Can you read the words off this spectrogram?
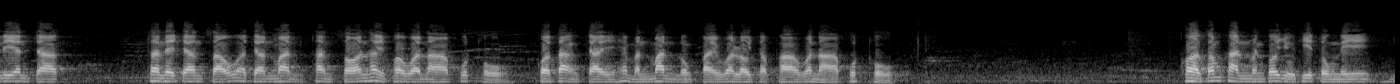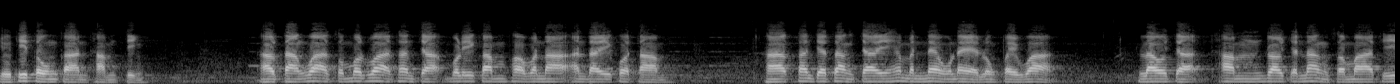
เรียนจากท่านอาจารย์เสาอาจารย์มั่น ท่านสอนให้ภาวนาพุทโธก็ตั้งใจให้มันมั่นลงไปว่าเราจะภาวนาพุทโธข้อสำคัญมันก็อยู่ที่ตรงนี้อยู่ที่ตรงการทำจริง เอาต่างว่าสมมติว่าท่านจะบริกรรมภาวนาอันใดก็ตาม หากท่านจะตั้งใจให้มันแน่วแน่ลงไปว่า เราจะทำเราจะนั่งสมาธิ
